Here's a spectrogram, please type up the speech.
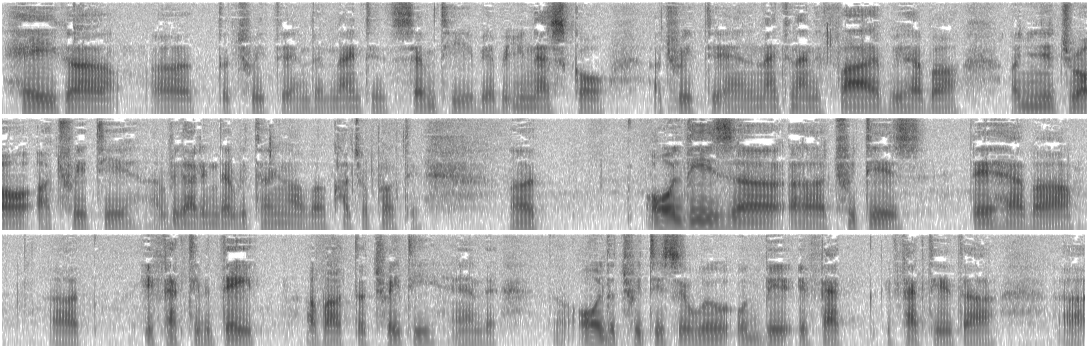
Hague uh, the treaty, and then 1970 we have a UNESCO uh, treaty, and in 1995 we have uh, a, a treaty regarding the returning of cultural property. all these treaties, they have a, effective date about the treaty, and all the treaties will would be effect, effective uh, uh,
